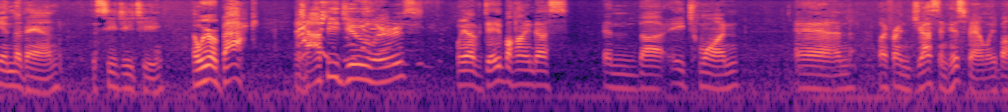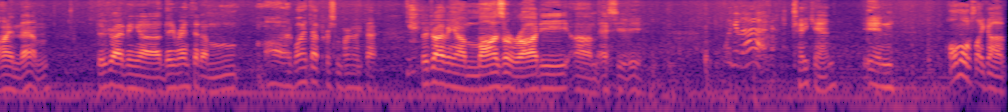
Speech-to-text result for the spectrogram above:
in the van, the CGT, and we are back at Happy Jewelers. We have Dave behind us in the H1 and my friend Jess and his family behind them. They're driving a, they rented a, oh, why did that person park like that? They're driving a Maserati um, SUV. Look at that. Taycan in almost like a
